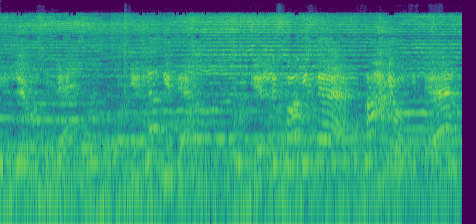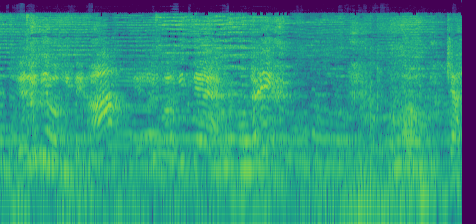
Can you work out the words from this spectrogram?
ಇಲ್ಲೇ ಹೋಗಿದ್ದೆ ಎಲ್ಲೋಗಿದ್ದೆ ಎಲ್ಲಿಗೆ ಹೋಗಿದ್ದೆ ಹಾಗೆ ಹೋಗಿದ್ದೆ ಎಲ್ಲಿಗೆ ಹೋಗಿದ್ದೆ ಆ ಎಲ್ಲಿಗೆ ಹೋಗಿದ್ದೆ ನಡಿ ಚ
